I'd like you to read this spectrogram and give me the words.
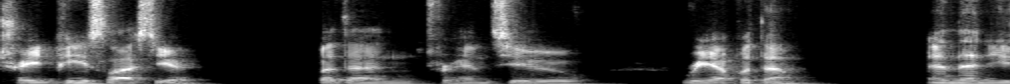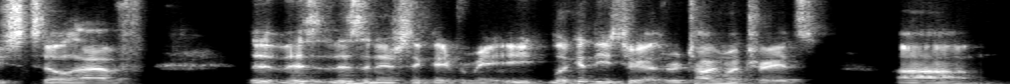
trade piece last year, but then for him to re-up with them, and then you still have this. This is an interesting thing for me. Look at these two guys. We're talking about trades. Um,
